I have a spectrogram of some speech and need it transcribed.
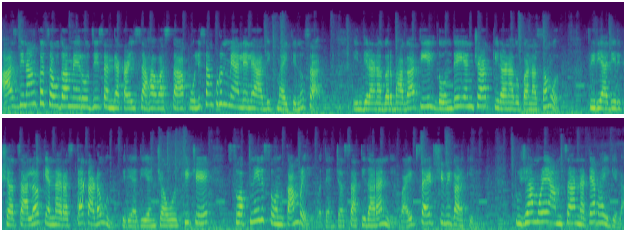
आज दिनांक चौदा मे रोजी संध्याकाळी सहा वाजता पोलिसांकडून मिळालेल्या अधिक माहितीनुसार इंदिरानगर भागातील दोंदे यांच्या किराणा दुकानासमोर फिर्यादी रिक्षा चालक यांना रस्त्यात अडवून फिर्यादी यांच्या ओळखीचे स्वप्नील सोनकांबळे व त्यांच्या साथीदारांनी वाईट साईड शिवीगाळ केली. तुझ्यामुळे आमचा नट्याभाई गेला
